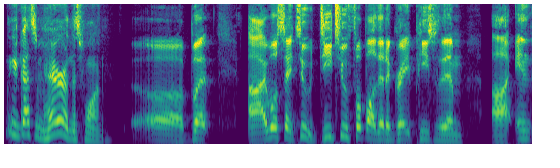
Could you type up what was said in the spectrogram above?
you got some hair on this one. Uh, but uh, I will say too, D two football did a great piece with him. Uh, in,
